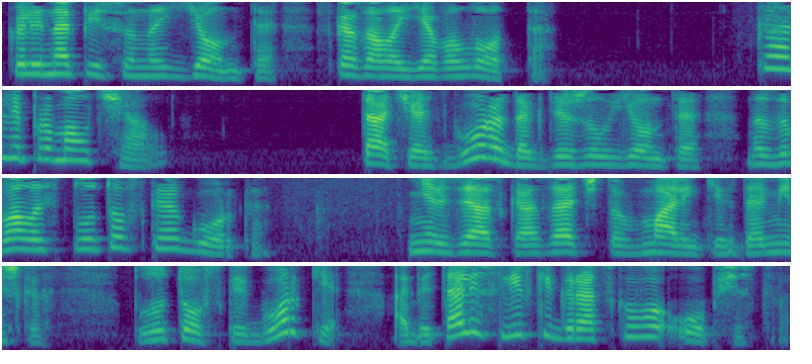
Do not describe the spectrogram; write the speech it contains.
коли написано «Йонте», — сказала Ева Лотта. Калли промолчал. Та часть города, где жил Йонте, называлась Плутовская горка. Нельзя сказать, что в маленьких домишках Плутовской горки обитали сливки городского общества.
